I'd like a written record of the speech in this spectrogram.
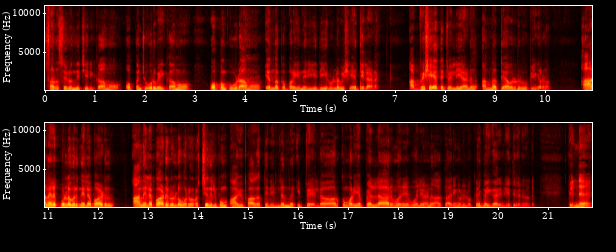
സദസ്സിൽ ഒന്നിച്ചിരിക്കാമോ? ഒപ്പം ചോറ് വയ്ക്കാമോ? ഒപ്പം കൂടാമോ? എന്നൊക്കെ പറയുന്ന രീതിയിലുള്ള വിഷയത്തിലാണ്. അവിഷയത്തെ ചൊല്ലിയാണ് അന്നത്തെ അവരുടെ രൂപീകരണം. ആ നിലക്കുള്ള ഒരു നിലപാട് ആ നിലപാടിലുള്ള ഒരു ഉറച്ചു നിൽപ്പും ആ വിഭാഗത്തിന് ഇല്ലെന്ന് ഇപ്പം എല്ലാവർക്കും അറിയാം. ഇപ്പം എല്ലാവരും ഒരേപോലെയാണ് ആ കാര്യങ്ങളിലൊക്കെ കൈകാര്യം ചെയ്തു വരുന്നത്. പിന്നെ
